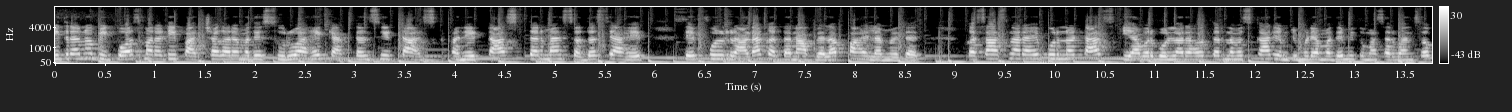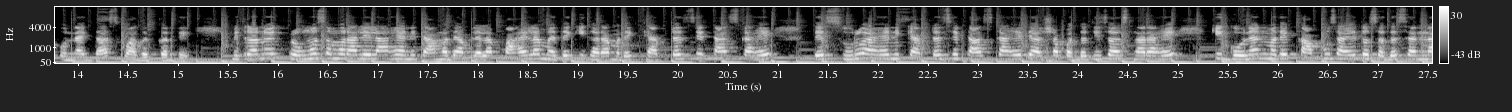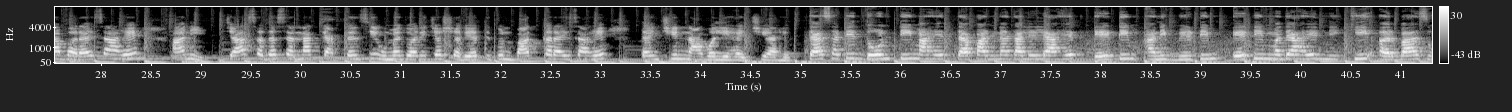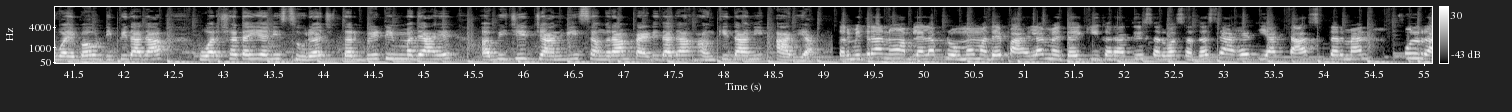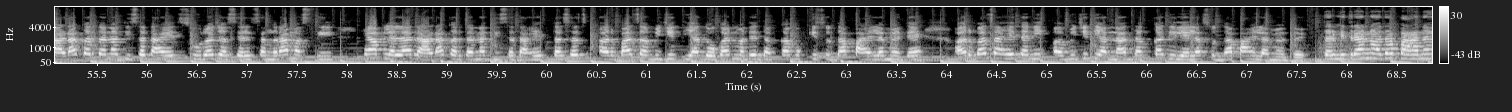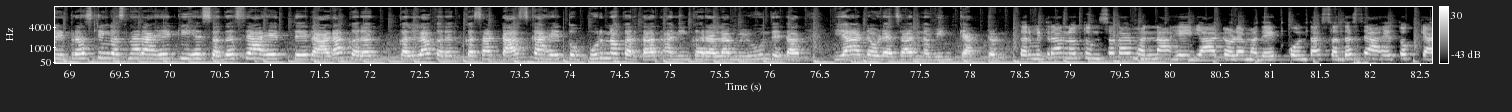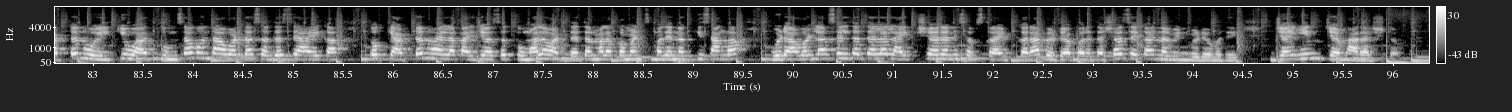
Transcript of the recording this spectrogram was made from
मित्रांनो big boss Marathi पाचच्या घरामध्ये सुरू आहे कॅप्टन्सी टास्क आणि टास्क दरम्यान सदस्य आहेत ते फुल राडा करताना आपल्याला पाहायला मिळत आहेत कसा असणार आहे पूर्ण टास्क यावर बोलणार आहोत. तर नमस्कार एम टी मीडियामध्ये मी तुम्हा सर्वांचं पुन्हा एकदा स्वागत करते. मित्रांनो एक प्रोमो समोर आलेला आहे आणि त्यामध्ये आपल्याला पाहायला मिळते की घरामध्ये कॅप्टन्सी टास्क आहे ते सुरू आहे आणि कॅप्टन्सी टास्क आहे ते अशा पद्धतीचं असणार आहे की गोण्यांमध्ये कापूस आहे तो सदस्यांना भरायचा आहे आणि ज्या सदस्यांना कॅप्टन्सी उमेदवारीच्या शर्यतीतून बाद करायचं आहे त्यांची नावं लिहायची आहेत. त्यासाठी दोन टीम आहेत त्या पाडण्यात आलेल्या आहेत. ए टीम आणि बी टीम ए टीममध्ये आहे निकी अरबाज वैभव डीपी दादा वर्षाताई आणि सूरज. तर बी टीममध्ये आहे अभिजित जान्हवी संग्राम पॅडीदादा अंकिता आणि आर्या. तर मित्रांनो आपल्याला प्रोमो मध्ये पाहायला मिळतंय की घरातील सर्व सदस्य आहेत. या टास्क दरम्यान फुल राडा करताना दिसत आहेत सूरज असेल संग्राम असतील हे आपल्याला राडा करताना दिसत आहेत. तसंच अरबाज अभिजित या दोघांमध्ये धक्काबुक्की सुद्धा पाहायला मिळते. अरबाज आहेत आणि अभिजित यांना धक्का दिलेला सुद्धा पाहायला मिळतोय. तर मित्रांनो आता पाहणं इंटरेस्टिंग असणार आहे की हे सदस्य आहेत ते राडा करत कल्ला करत कसा टास्क आहे तो पूर्ण करतात आणि घराला मिळवून देतात या आठवड्याचा नवीन कॅप्टन तर मित्रांनो तुमचं काय म्हणणं आहे? या आठवड्यामध्ये कोणता सदस्य आहे तो कॅप्टन होईल किंवा तुमचा कोणता आवडता सदस्य आहे का? तो कॅप्टन व्हायला पाहिजे असं तुम्हाला वाटतंय तर मला कमेंट्समध्ये नक्की सांगा. व्हिडिओ आवडला असेल तर त्याला लाईक शेअर आणि सबस्क्राईब करा. भेटूया परत अशाच एका नवीन व्हिडिओमध्ये जय हिंद जय महाराष्ट्र.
